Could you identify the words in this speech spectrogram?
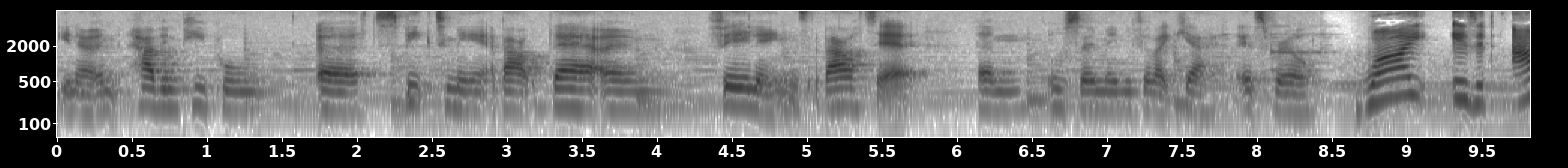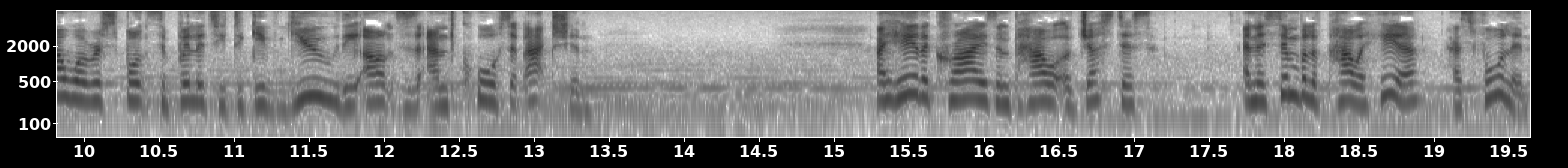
you know, and having people uh, speak to me about their own feelings about it um, also made me feel like, yeah, it's real. Why is it our responsibility to give you the answers and course of action? I hear the cries and power of justice, and the symbol of power here has fallen.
